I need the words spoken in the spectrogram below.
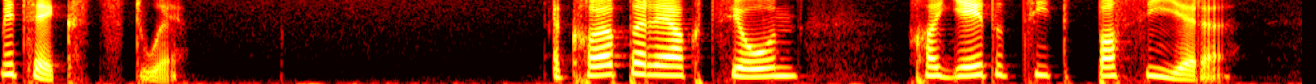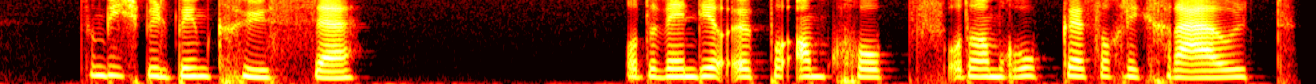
mit Sex zu tun. Eine Körperreaktion kann jederzeit passieren. Zum Beispiel beim Küssen. Oder wenn dir jemand am Kopf oder am Rücken so ein krault.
